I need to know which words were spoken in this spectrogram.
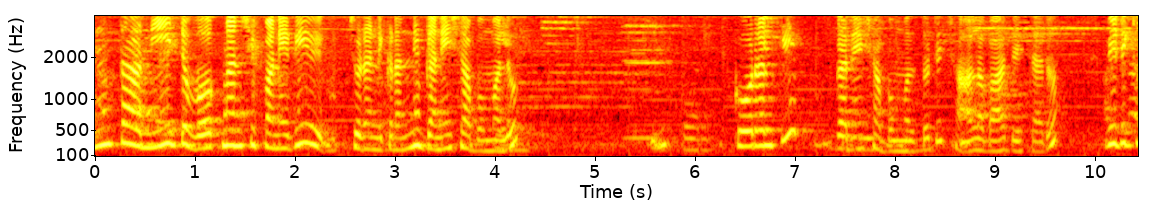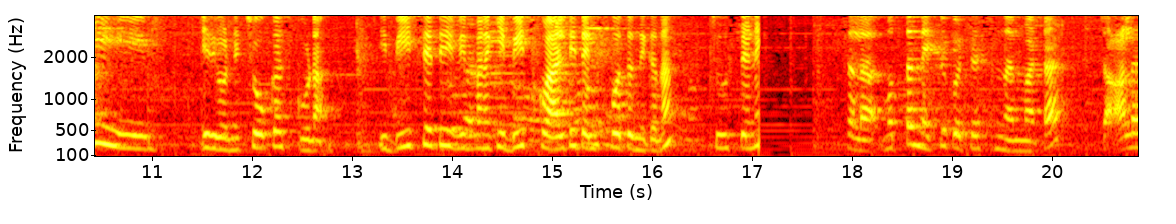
ఎంత నీట్ వర్క్ మ్యాన్షిప్ అనేది చూడండి ఇక్కడ అన్ని గణేష బొమ్మలు. కోరల్కి గణేష బొమ్మలతోటి చాలా బాగా చేశారు. వీటికి ఇదిగోండి చోకస్ కూడా. ఈ బీట్స్ అయితే ఇవి మనకి బీట్స్ క్వాలిటీ తెలిసిపోతుంది కదా. చూస్తేనే అసలు మొత్తం నెక్కి వచ్చేస్తుంది అనమాట చాలా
